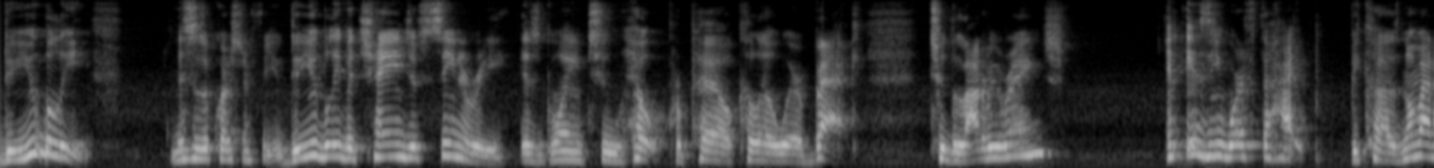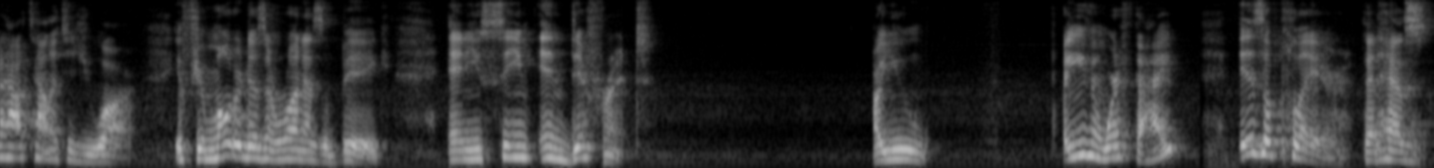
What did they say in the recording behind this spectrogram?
do you believe? This is a question for you. Do you believe a change of scenery is going to help propel Kel'el Ware back to the lottery range? And is he worth the hype? Because no matter how talented you are, if your motor doesn't run as a big and you seem indifferent, are you are you even worth the hype? is a player that has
